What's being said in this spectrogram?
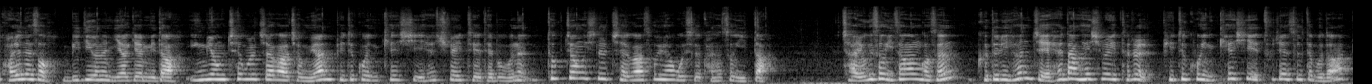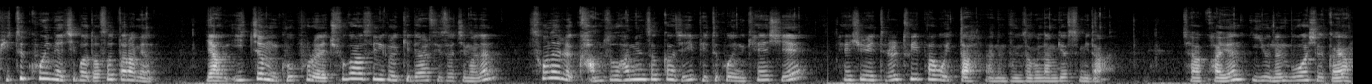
관련해서 미디어는 이야기합니다. 익명 채굴자가 점유한 비트코인 캐시 hash rate의 대부분은 특정 실체가 소유하고 있을 가능성이 있다. 자 여기서 이상한 것은 그들이 현재 해당 hash rate를 비트코인 캐시에 투자했을 때보다 비트코인에 집어넣었다라면 약 2.9%의 추가 수익을 기대할 수 있었지만 은 손해를 감수하면서까지 비트코인 캐시에 hash rate를 투입하고 있다라는 분석을 남겼습니다. 자 과연 이유는 무엇일까요?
